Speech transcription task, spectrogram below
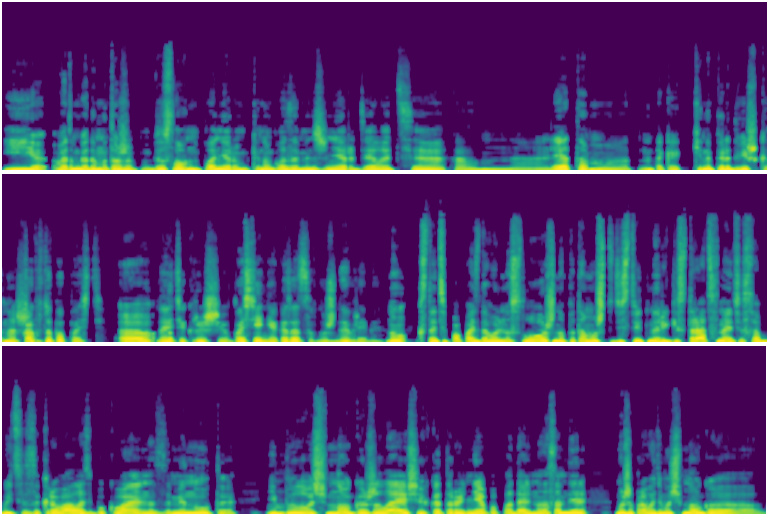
И в этом году мы тоже, безусловно, планируем кино «Глазами инженера» делать э, э, летом. Такая кинопередвижка наша. Как туда попасть? Э, вот на эти крыши, в бассейне оказаться в нужное время? Ну, кстати, попасть довольно сложно, потому что действительно регистрация на эти события закрывалась буквально за минуты. И mm-hmm. было очень много желающих, которые не попадали. Но на самом деле мы же проводим очень много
